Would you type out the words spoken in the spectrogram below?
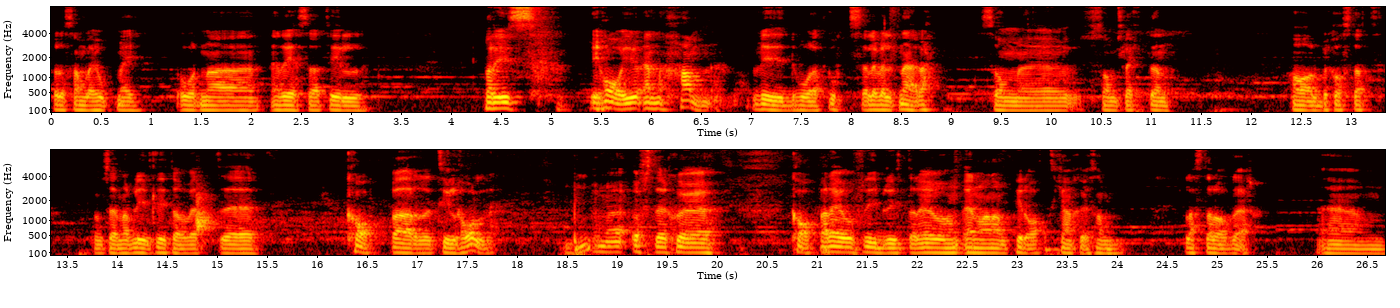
För att samla ihop mig. Ordna en resa till Paris. Vi har ju en hamn vid vårt gods, eller väldigt nära. Som, eh, som släkten har bekostat. Som sen har blivit lite av ett eh, kapartillhåll. De här Östersjökapare och fribrytare och en och annan pirat kanske som lastar av där. Ehm,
